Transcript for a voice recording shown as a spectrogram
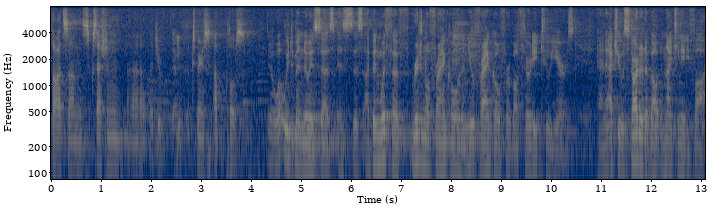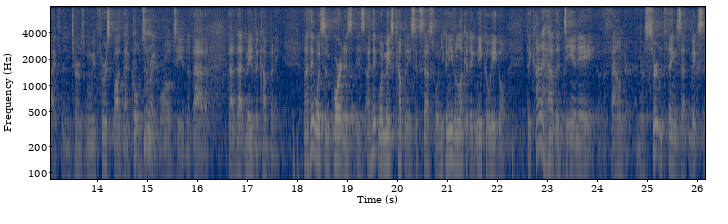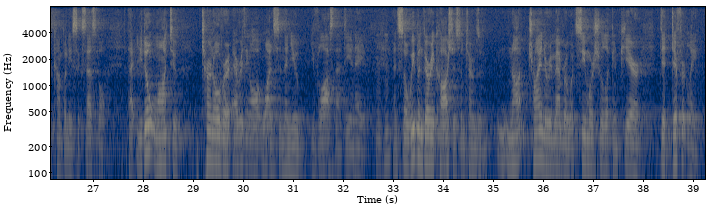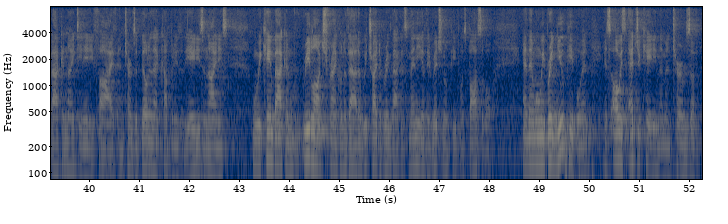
thoughts on succession uh, that you've, yeah. you've, experienced up close? You know, what we've been doing is, is this I've been with the original Franco and the new Franco for about 32 years. And actually, it was started about in 1985 in terms of when we first bought that Gold Strike royalty in Nevada. That, that made the company. And I think what's important is, is I think what makes companies successful, and you can even look at Agnico Eagle, they kind of have the DNA of the founder. And there are certain things that makes the company successful that you don't want to turn over everything all at once and then you, you've lost that DNA. Mm-hmm. And so we've been very cautious in terms of not trying to remember what Seymour Schulich and Pierre did differently back in 1985 in terms of building that company through the 80s and 90s. When we came back and relaunched Franco Nevada, we tried to bring back as many of the original people as possible. And then when we bring new people in, it's always educating them in terms of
